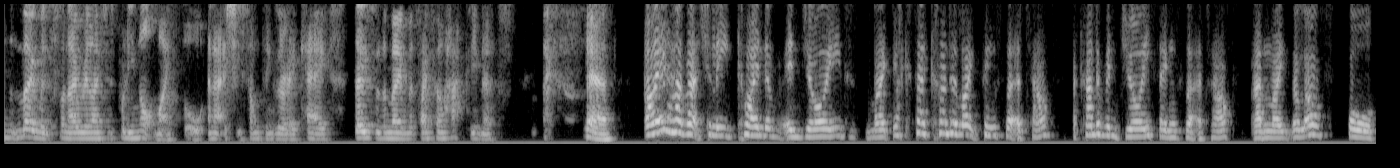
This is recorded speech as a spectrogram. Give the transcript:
the moments when I realise it's probably not my fault and actually some things are okay, those are the moments I feel happiness. yeah. I have actually kind of enjoyed, like, like I said, I kind of like things that are tough. I kind of enjoy things that are tough. And like the last four,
